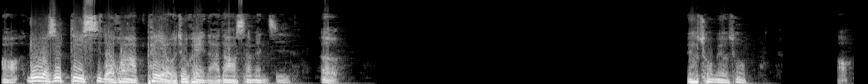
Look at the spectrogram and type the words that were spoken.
好，如果是第四的话，配偶就可以拿到三分之二。错，没有错。好，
